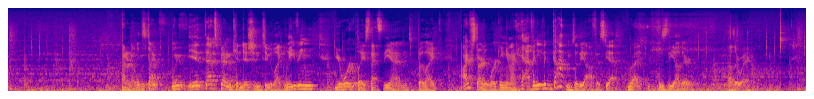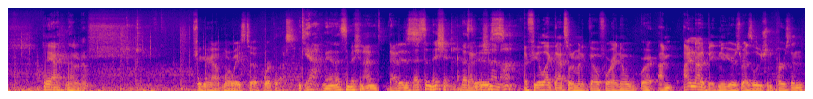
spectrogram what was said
I don't know. It's tough. It- it- that's been conditioned too. Like leaving your workplace, that's the end. But like, I've started working and I haven't even gotten to the office yet. Right. Is the other, other way. Yeah, I don't know. Figuring out more ways to work less. Yeah, man, that's the mission. I'm. That is That's the mission. That's that the mission is- I'm on. I feel like that's what I'm gonna go for. I know where I'm. I'm not a big New Year's resolution person,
